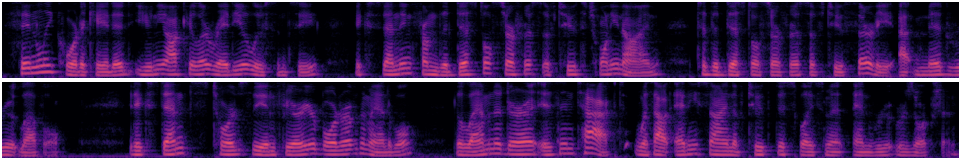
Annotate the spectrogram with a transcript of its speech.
thinly corticated uniocular radiolucency extending from the distal surface of tooth 29 to the distal surface of tooth 30 at mid-root level. It extends towards the inferior border of the mandible. The lamina dura is intact without any sign of tooth displacement and root resorption.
